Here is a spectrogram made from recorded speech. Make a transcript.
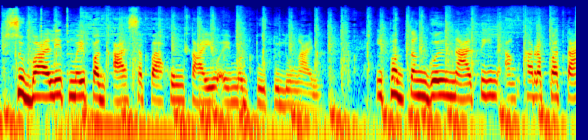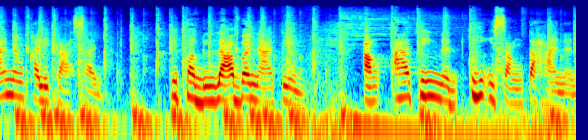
Subalit may pag-asa pa kung tayo ay magtutulungan. Ipagtanggol natin ang karapatan ng kalikasan. Ipaglaban natin ang ating nag-iisang tahanan.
